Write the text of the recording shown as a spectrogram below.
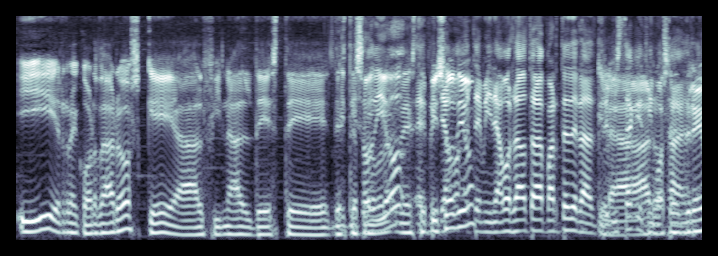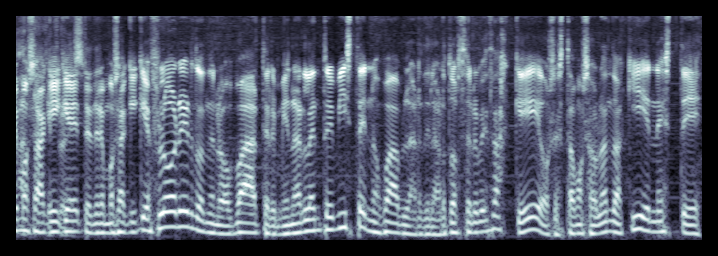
y recordaros que al final de este, de este, episodio, programa- de este ya episodio terminamos la otra parte de la entrevista que hicimos tendremos a aquí que tendremos aquí que Flores donde nos va a terminar la entrevista y nos va a hablar de las dos cervezas que os estamos hablando aquí en este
